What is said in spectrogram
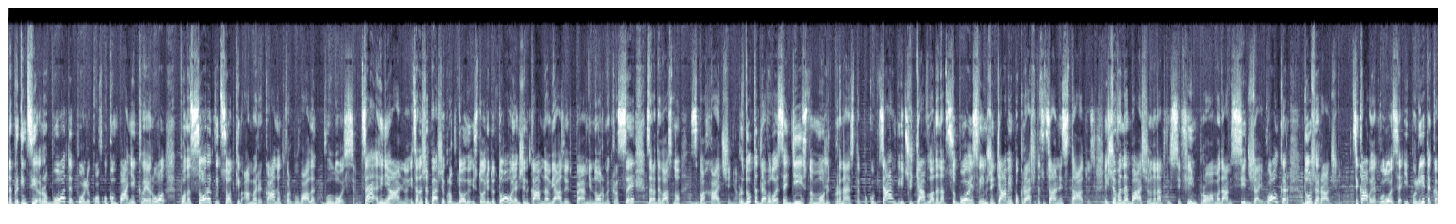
Наприкінці роботи Поліков у компанії Clairol понад 40% американок фарбували волосся. Це геніально, і це лише перший крок в довгій історії до того, як жінкам нав'язують певні норми краси заради власного збагачення. Продукти для волосся дійсно можуть принести покупцям відчуття влади над собою, своїм життям і покращити соціальний статус. Якщо ви не бачили на Нетфліксі фільм про мадам Сі Джей Волкер, дуже раджу. Цікаво, як волосся і політика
